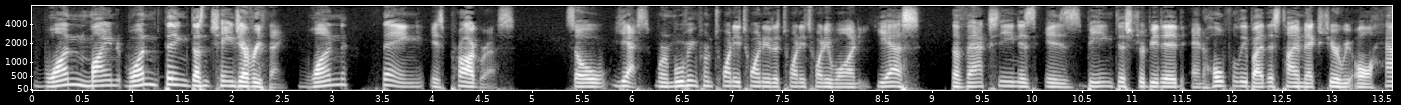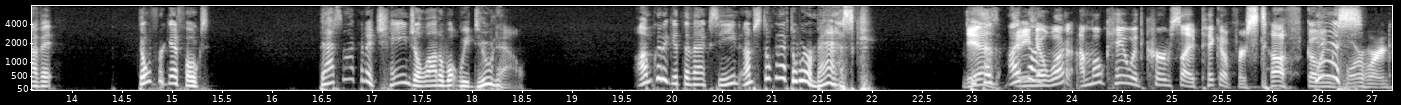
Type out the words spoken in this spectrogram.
one mind one thing doesn't change everything one thing is progress so yes we're moving from 2020 to 2021 yes the vaccine is is being distributed and hopefully by this time next year we all have it don't forget folks that's not going to change a lot of what we do now i'm going to get the vaccine i'm still going to have to wear a mask Yeah. Because I'm and you not- know what? I'm okay with curbside pickup for stuff going Yes. forward.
